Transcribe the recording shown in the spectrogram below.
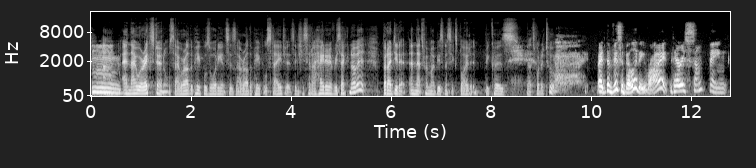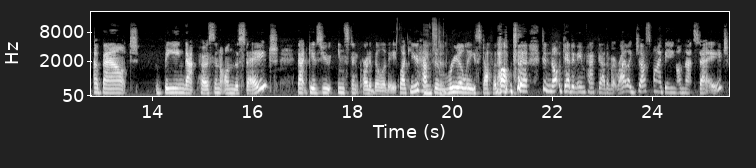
Mm. Um, and they were externals. They were other people's audiences. They were other people's stages. And she said, I hated every second of it, but I did it. And that's when my business exploded because that's what it took. But the visibility, right? There is something about being that person on the stage that gives you instant credibility. Like you have instant. to really stuff it up to to not get an impact out of it, right? Like just by being on that stage,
